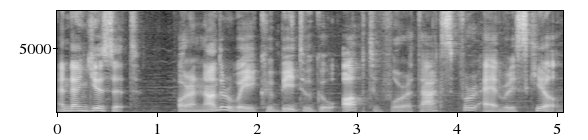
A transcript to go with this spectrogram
and then use it. Or another way could be to go up to 4 attacks for every skill.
